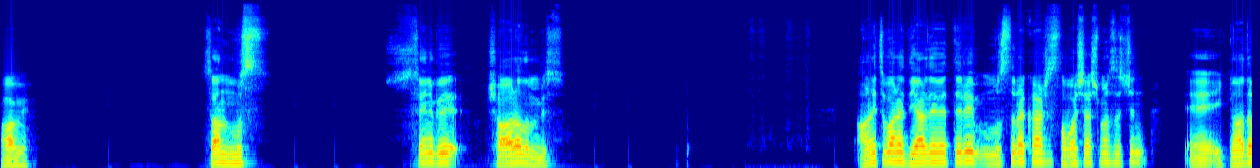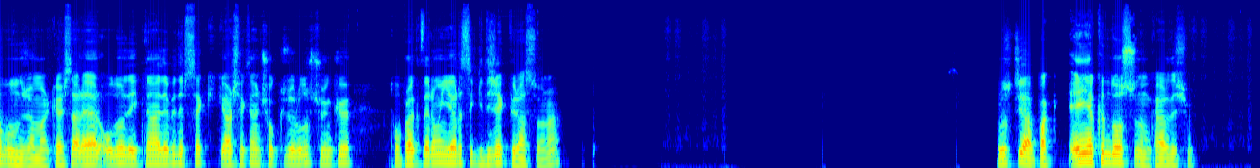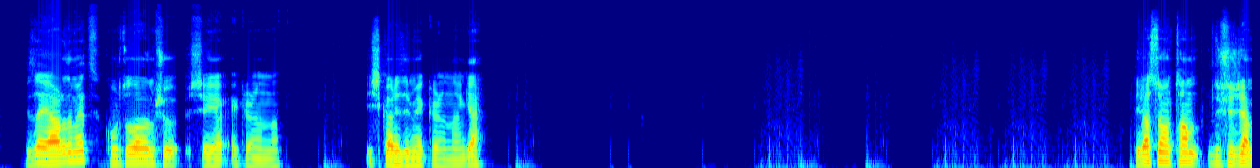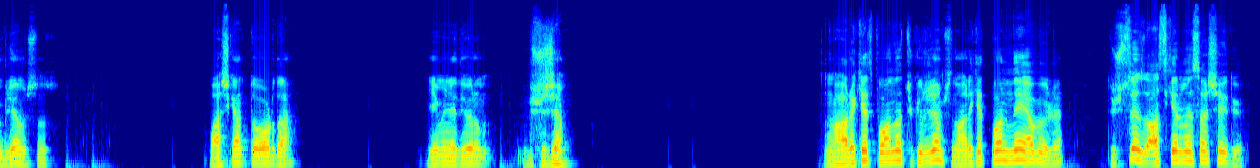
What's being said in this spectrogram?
Abi. Sen mıs... Seni bir çağıralım biz. An itibariyle diğer devletleri Mısır'a karşı savaş açması için e, iknada bulunacağım arkadaşlar. Eğer olur da ikna edebilirsek gerçekten çok güzel olur. Çünkü topraklarımın yarısı gidecek biraz sonra. Rusya bak en yakın dostunum kardeşim. Bize yardım et. Kurtulalım şu şey ekranından. İşgal edilme ekranından. Gel. Biraz sonra tam düşeceğim biliyor musunuz? Başkent de orada. Yemin ediyorum düşeceğim. Ha, Hareket puanına tüküreceğim şimdi. Hareket puanı ne ya böyle? Düşünsenize asker mesela şey diyor.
